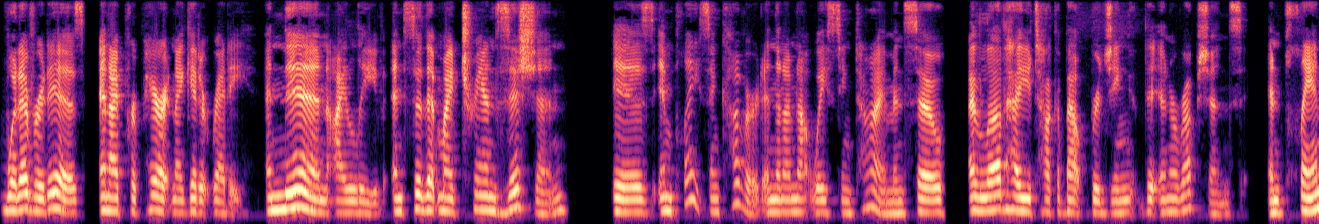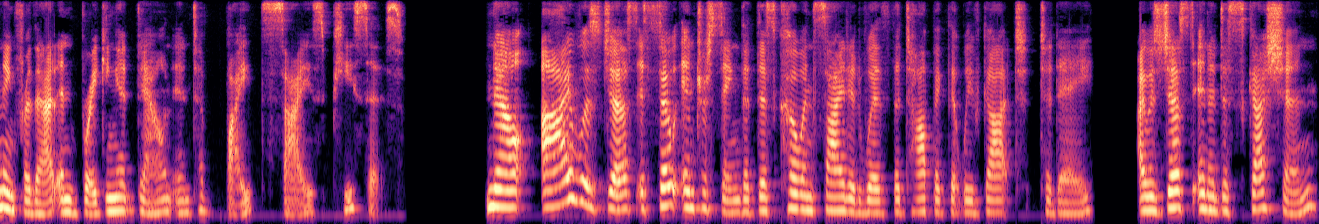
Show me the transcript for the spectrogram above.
whatever it is. And I prepare it and I get it ready. And then I leave. And so that my transition is in place and covered, and then I'm not wasting time. And so I love how you talk about bridging the interruptions and planning for that and breaking it down into bite sized pieces. Now, I was just, it's so interesting that this coincided with the topic that we've got today. I was just in a discussion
